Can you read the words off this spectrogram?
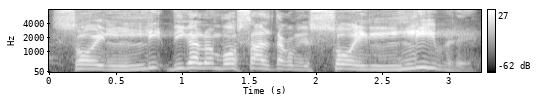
Soy, dígalo en voz alta conmigo, soy libre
